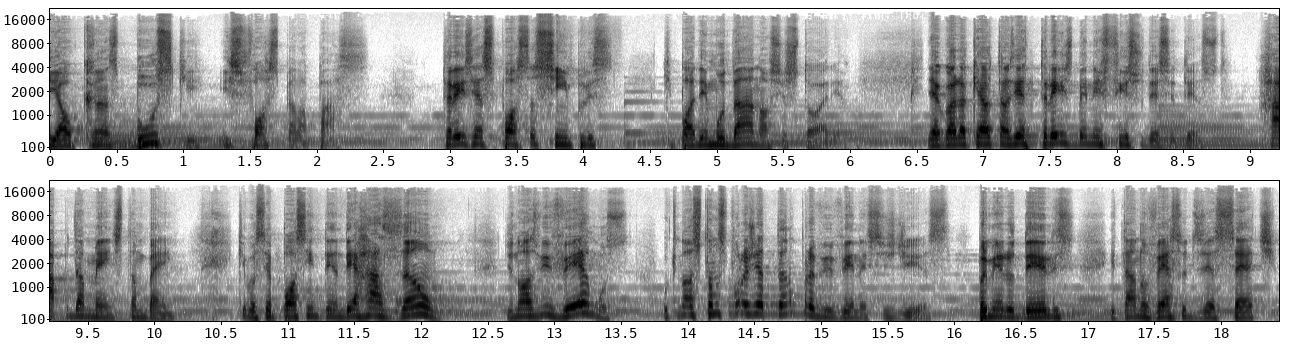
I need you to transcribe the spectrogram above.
e alcance, busque, esforce pela paz. Três respostas simples que podem mudar a nossa história. E agora eu quero trazer três benefícios desse texto, rapidamente também, que você possa entender a razão de nós vivermos o que nós estamos projetando para viver nesses dias. Primeiro deles, e está no verso 17,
